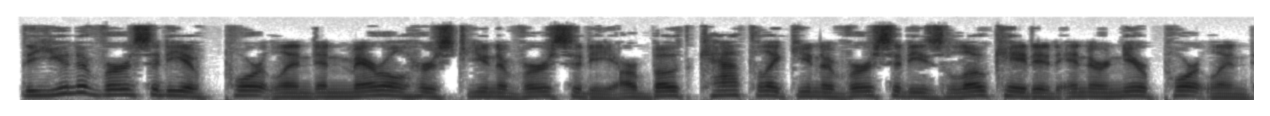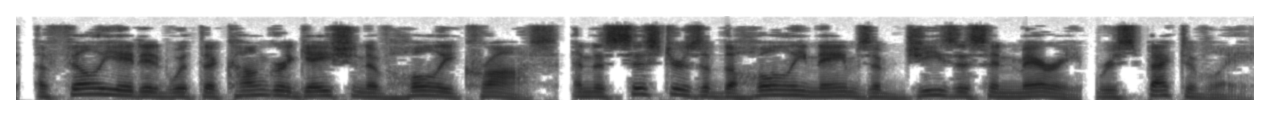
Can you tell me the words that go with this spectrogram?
The University of Portland and Marylhurst University are both Catholic universities located in or near Portland, affiliated with the Congregation of Holy Cross, and the Sisters of the Holy Names of Jesus and Mary, respectively.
